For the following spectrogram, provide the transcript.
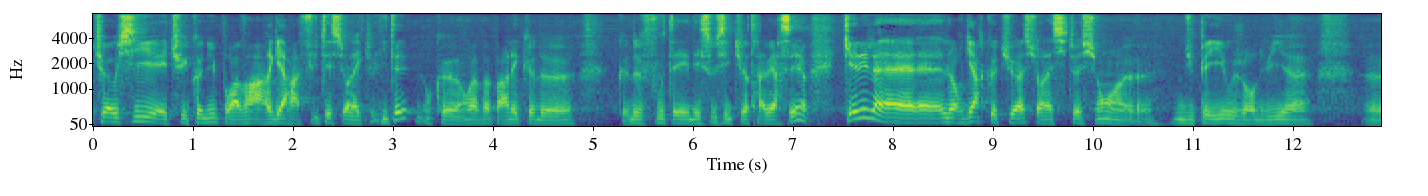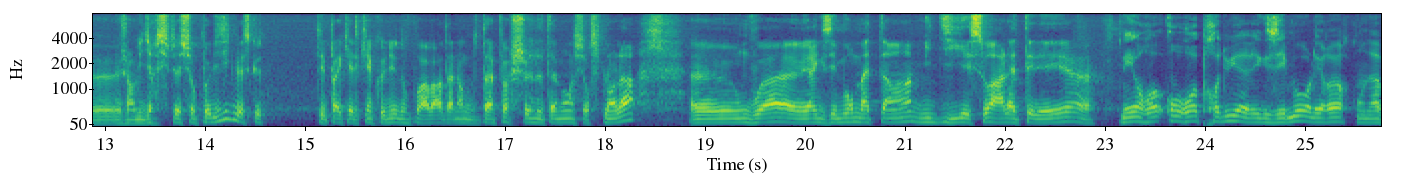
tu as aussi, et tu es connu pour avoir un regard affûté sur l'actualité, donc on ne va pas parler que de, que de foot et des soucis que tu as traversés. Quel est le regard que tu as sur la situation euh, du pays aujourd'hui euh, euh, J'ai envie de dire situation politique parce que tu n'es pas quelqu'un connu donc pour avoir ta langue dans ta poche, notamment sur ce plan-là. on voit Eric Zemmour matin, midi et soir à la télé. Mais on, reproduit avec Zemmour l'erreur qu'on a,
